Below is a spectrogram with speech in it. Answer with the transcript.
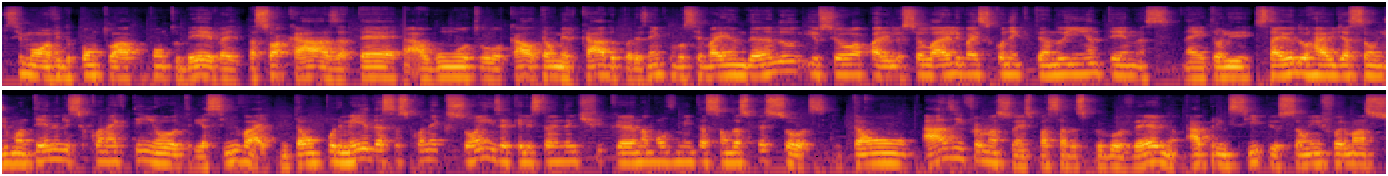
se move do ponto A para o ponto B, vai da sua casa até algum outro local, até o mercado, por exemplo, você vai andando e o seu aparelho celular ele vai se conectando em antenas. Né? Então, ele saiu do raio de ação de uma antena, ele se conecta em outra e assim vai. Então, por meio dessas conexões é que eles estão identificando a movimentação das pessoas. Então, as informações passadas para o governo, a princípio, são informações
